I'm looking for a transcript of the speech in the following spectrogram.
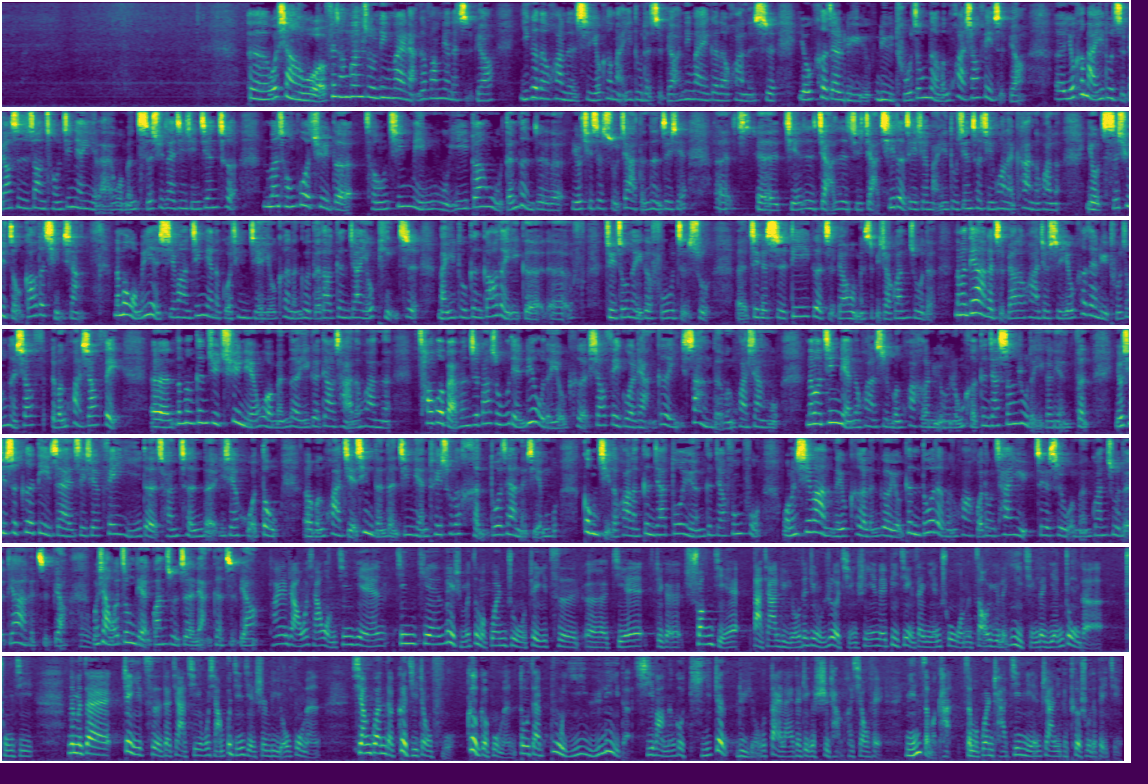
呃，我想我非常关注另外两个方面的指标。一个的话呢是游客满意度的指标，另外一个的话呢是游客在旅旅途中的文化消费指标。呃，游客满意度指标事实上从今年以来我们持续在进行监测。那么从过去的从清明、五一、端午等等这个，尤其是暑假等等这些呃呃节日、假日及假期的这些满意度监测情况来看的话呢，有持续走高的倾向。那么我们也希望今年的国庆节游客能够得到更加有品质、满意度更高的一个呃，最终的一个服务指数，呃，这个是第一个指标，我们是比较关注的。那么第二个指标的话，就是游客在旅途中的消费文化消费。呃，那么根据去年我们的一个调查的话呢，超过百分之八十五点六的游客消费过两个以上的文化项目。那么今年的话是文化和旅游融合更加深入的一个年份，尤其是各地在这些非遗的传承的一些活动、呃文化节庆等等，今年推出了很多这样的节目，供给的话呢更加多元、更加丰富。我们希望游客能够有更多的文化活动参与，这个是我们关注的第二个指标。我想我重点关注这两个指标。唐院长，我想我们今年今今天为什么这么关注这一次呃节这个双节大家旅游的这种热情，是因为毕竟在年初我们遭遇了疫情的严重的冲击。那么在这一次的假期，我想不仅仅是旅游部门，相关的各级政府各个部门都在不遗余力的希望能够提振旅游带来的这个市场和消费。您怎么看？怎么观察今年这样一个特殊的背景？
